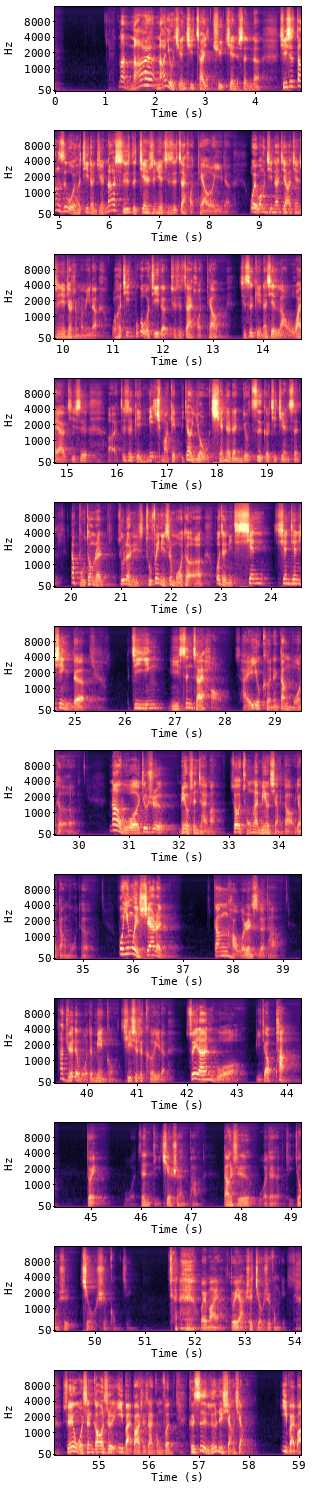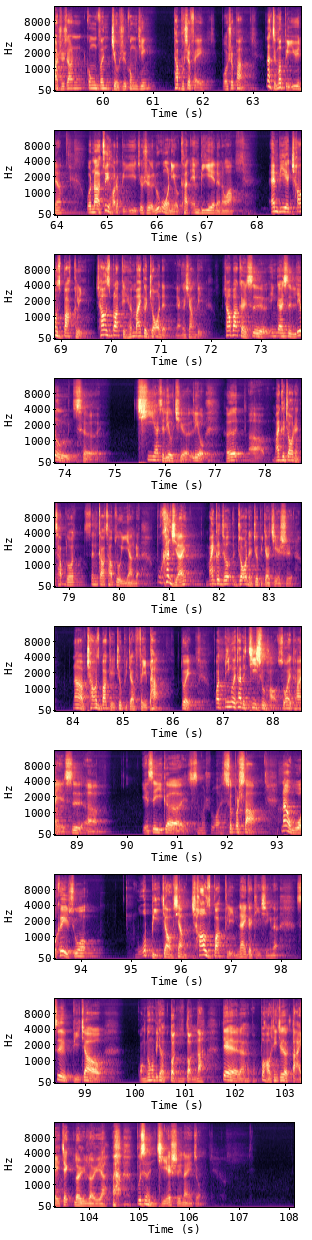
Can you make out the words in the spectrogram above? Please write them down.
那哪哪有钱去再去健身呢？其实当时我和基很清那时的健身院只是在 hotel 而已的，我也忘记那家健身院叫什么名了。我和记，不过我记得只是在 hotel，只是给那些老外啊，只是呃，就是给 niche market 比较有钱的人有资格去健身。那普通人除了你，除非你是模特儿，或者你先先天性的基因，你身材好才有可能当模特儿。那我就是没有身材嘛，所以从来没有想到要当模特。不过因为 Sharon 刚好我认识了他，他觉得我的面孔其实是可以的。虽然我比较胖，对我真的确是很胖。当时我的体重是九十公斤，我的妈呀，对呀，是九十公斤。虽然我身高是一百八十三公分，可是如果你想想。一百八十三公分，九十公斤，他不是肥，不是胖，那怎么比喻呢？我拿最好的比喻就是，如果你有看 NBA 的话，NBA Charles Barkley，Charles Barkley 和 Michael Jordan 两个相比，Charles Barkley 是应该是六尺七还是六尺六，和呃 Michael Jordan 差不多，身高差不多一样的，不看起来 Michael Jordan 就比较结实，那 Charles Barkley 就比较肥胖，对。我，因为他的技术好，所以他也是呃，也是一个什么说 super star。那我可以说，我比较像 Charles Barkley 那个体型的，是比较广东话比较墩墩呐，对了，不好听就叫大只累累啊，不是很结实那一种。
